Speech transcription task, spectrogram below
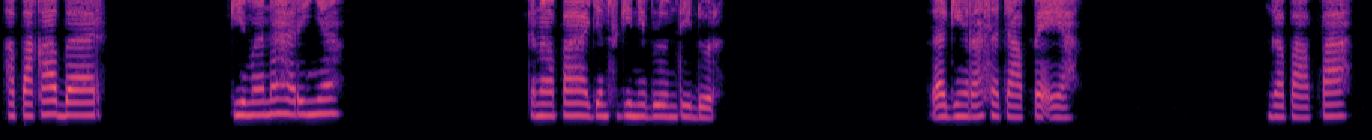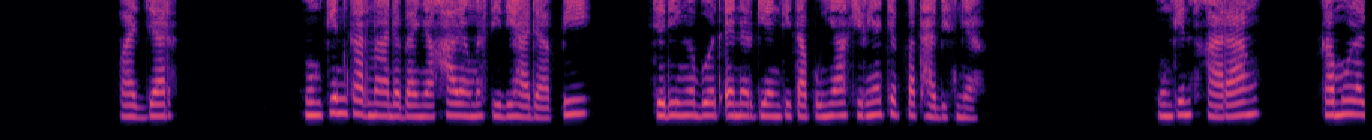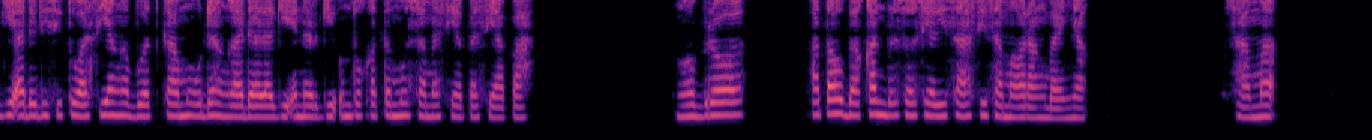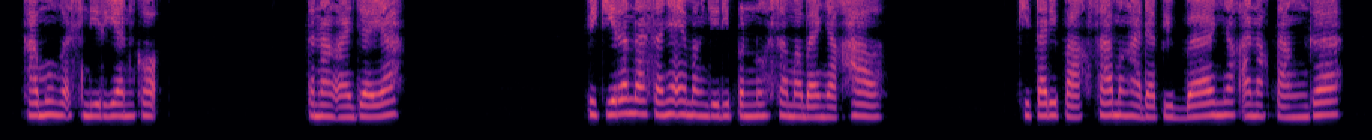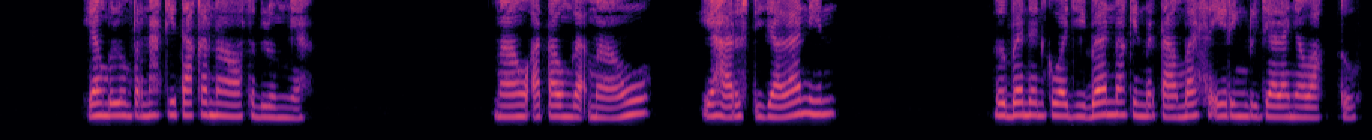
Apa kabar? Gimana harinya? Kenapa jam segini belum tidur? Lagi ngerasa capek ya? Gak apa-apa. Wajar. Mungkin karena ada banyak hal yang mesti dihadapi, jadi ngebuat energi yang kita punya akhirnya cepat habisnya. Mungkin sekarang kamu lagi ada di situasi yang ngebuat kamu udah gak ada lagi energi untuk ketemu sama siapa-siapa. Ngobrol, atau bahkan bersosialisasi sama orang banyak. Sama, kamu gak sendirian kok. Tenang aja ya. Pikiran rasanya emang jadi penuh sama banyak hal. Kita dipaksa menghadapi banyak anak tangga yang belum pernah kita kenal sebelumnya. Mau atau nggak mau, ya harus dijalanin. Beban dan kewajiban makin bertambah seiring berjalannya waktu.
